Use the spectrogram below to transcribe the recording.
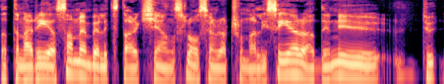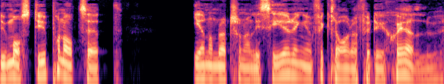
Att den här resan med en väldigt stark känsla och sen rationaliserad, den är ju, du, du måste ju på något sätt genom rationaliseringen förklara för dig själv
